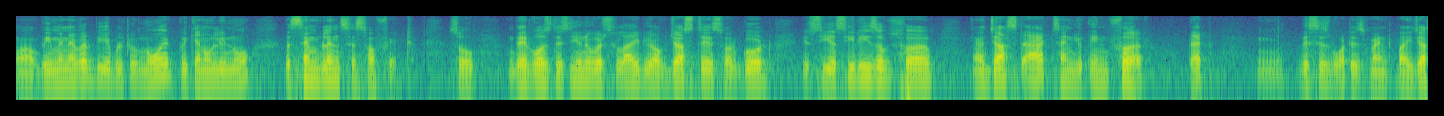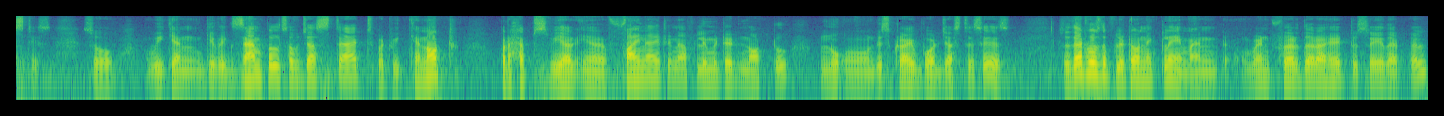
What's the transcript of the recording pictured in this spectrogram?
uh, we may never be able to know it we can only know the semblances of it. So, there was this universal idea of justice or good. You see a series of uh, uh, just acts and you infer that this is what is meant by justice. So, we can give examples of just acts, but we cannot perhaps we are uh, finite enough limited not to know, uh, describe what justice is. So, that was the Platonic claim and went further ahead to say that well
